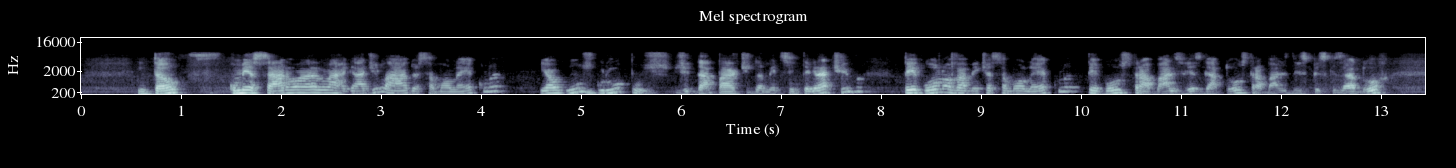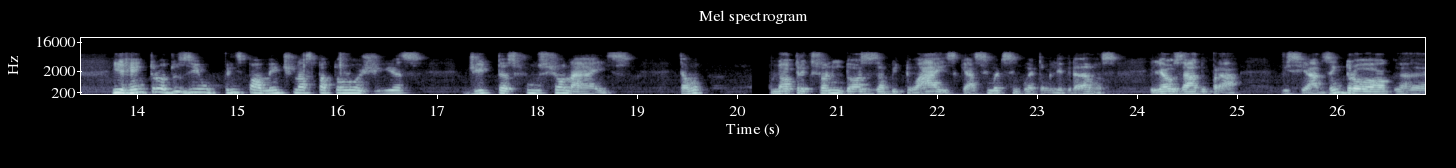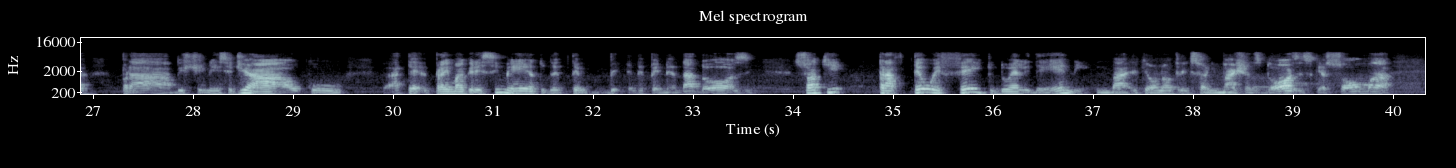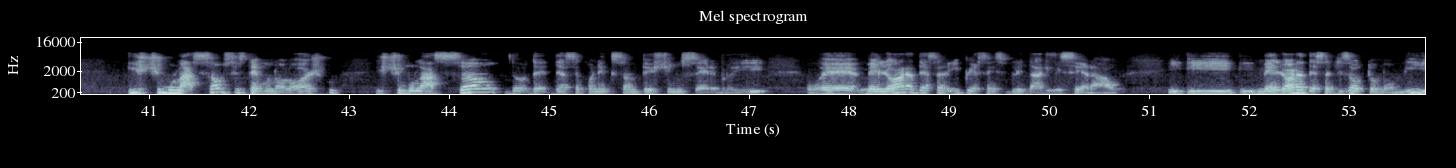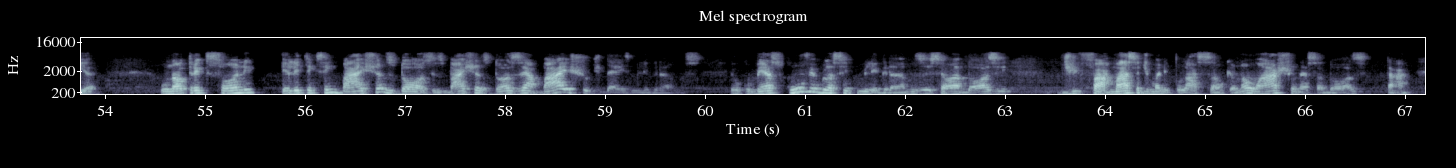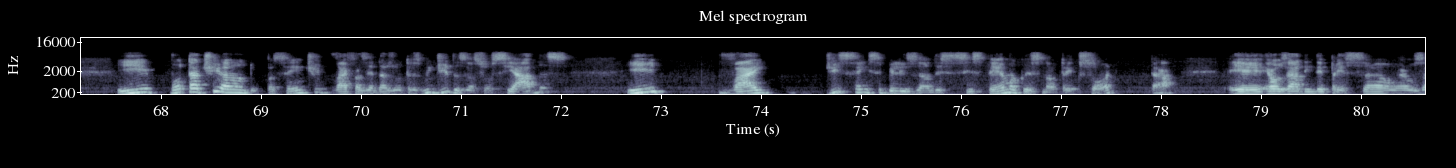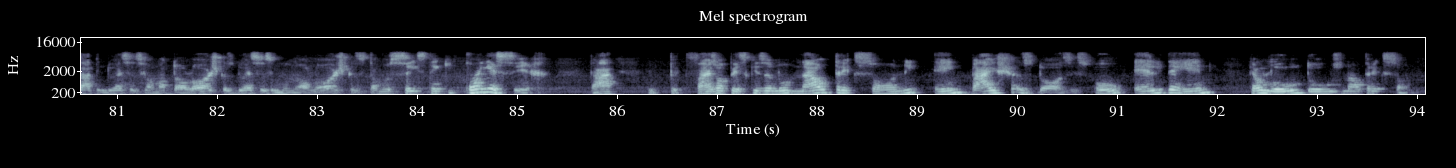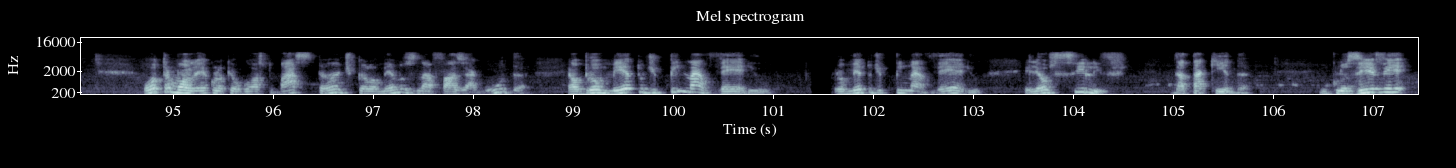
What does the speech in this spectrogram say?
Então, começaram a largar de lado essa molécula e alguns grupos de, da parte da medicina integrativa pegou novamente essa molécula, pegou os trabalhos, resgatou os trabalhos desse pesquisador e reintroduziu, principalmente nas patologias ditas funcionais. Então, o naltrexone em doses habituais, que é acima de 50 miligramas, ele é usado para viciados em droga, para abstinência de álcool, até para emagrecimento, dependendo da dose. Só que para ter o efeito do LDN, que é o naltrexone em baixas doses, que é só uma estimulação do sistema imunológico, estimulação do, de, dessa conexão intestino-cérebro aí, é, melhora dessa hipersensibilidade visceral e, e, e, melhora dessa desautonomia, o naltrexone ele tem que ser em baixas doses. Baixas doses é abaixo de 10 miligramas. Eu começo com 1,5 miligramas, isso é uma dose de farmácia de manipulação que eu não acho nessa dose, tá? E vou tateando. O paciente vai fazendo as outras medidas associadas e vai desensibilizando esse sistema com esse naltrexone, tá? É, é, usado em depressão, é usado em doenças reumatológicas, doenças imunológicas, então vocês têm que conhecer, tá? Faz uma pesquisa no naltrexone em baixas doses, ou LDN, que é o low dose naltrexone. Outra molécula que eu gosto bastante, pelo menos na fase aguda, é o brometo de pinavério. Brometo de pinavério ele é o Silif, da Takeda. Inclusive,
